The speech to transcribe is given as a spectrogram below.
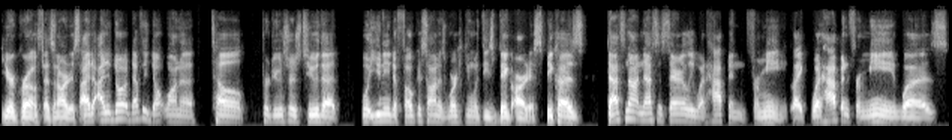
your growth as an artist. I I don't definitely don't want to tell producers too that what you need to focus on is working with these big artists because that's not necessarily what happened for me. Like what happened for me was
